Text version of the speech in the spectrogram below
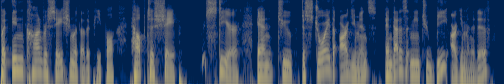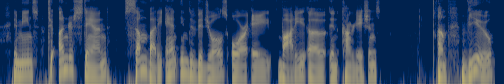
but in conversation with other people, help to shape, steer, and to destroy the arguments. And that doesn't mean to be argumentative, it means to understand somebody and individuals or a body uh, in congregations um, view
